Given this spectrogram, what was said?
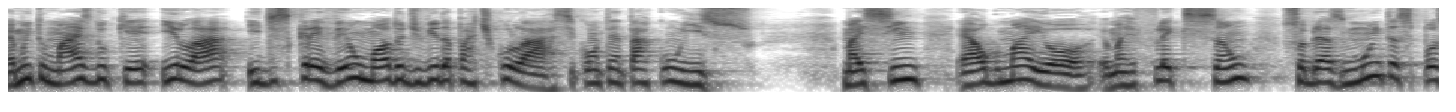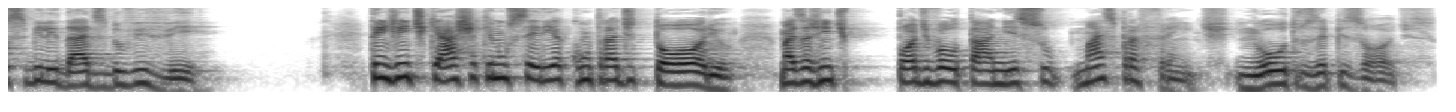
é muito mais do que ir lá e descrever um modo de vida particular, se contentar com isso. Mas sim é algo maior, é uma reflexão sobre as muitas possibilidades do viver. Tem gente que acha que não seria contraditório, mas a gente pode voltar nisso mais para frente, em outros episódios.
